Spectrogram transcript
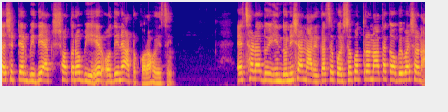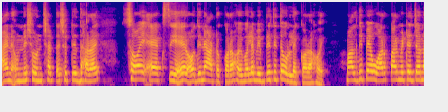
তেষট্টি এর বিধি একশো সতেরো বি এর অধীনে আটক করা হয়েছে। এছাড়া দুই ইন্দোনেশিয়ার নারীর কাছে পরিচয়পত্র না থাকা অভিবাসন আইন উনিশশো উনষাট তেষট্টির ধারায় ছয় এক সি এর অধীনে আটক করা হয় বলে বিবৃতিতে উল্লেখ করা হয়। মালদ্বীপে ওয়ার্ক পারমিটের জন্য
